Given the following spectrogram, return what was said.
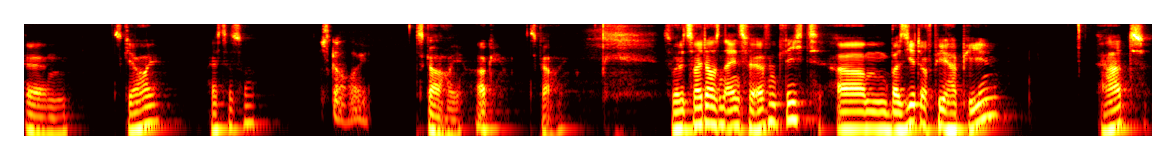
Ähm, Skerhoy? Heißt das so? Skarhoy. Skarhoy, okay. Skarhoy. Es wurde 2001 veröffentlicht, ähm, basiert auf PHP, hat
